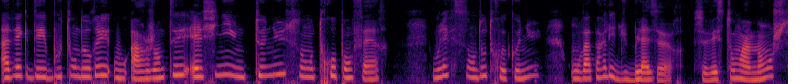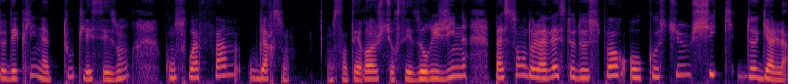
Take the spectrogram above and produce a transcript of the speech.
avec des boutons dorés ou argentés, elle finit une tenue sans trop en faire. Vous l'avez sans doute reconnu, on va parler du blazer. Ce veston à manches se décline à toutes les saisons, qu'on soit femme ou garçon. On s'interroge sur ses origines, passant de la veste de sport au costume chic de gala.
